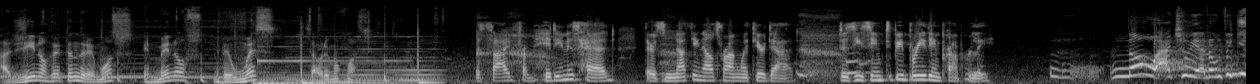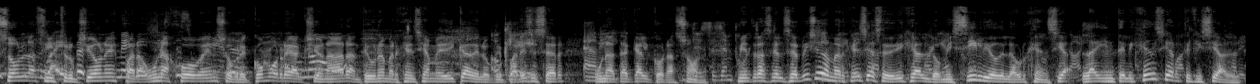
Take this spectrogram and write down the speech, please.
allí nos detendremos. En menos de un mes sabremos más. Son las instrucciones para una joven sobre cómo reaccionar ante una emergencia médica de lo que parece ser un ataque al corazón. Mientras el servicio de emergencia se dirige al domicilio de la urgencia, la inteligencia artificial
